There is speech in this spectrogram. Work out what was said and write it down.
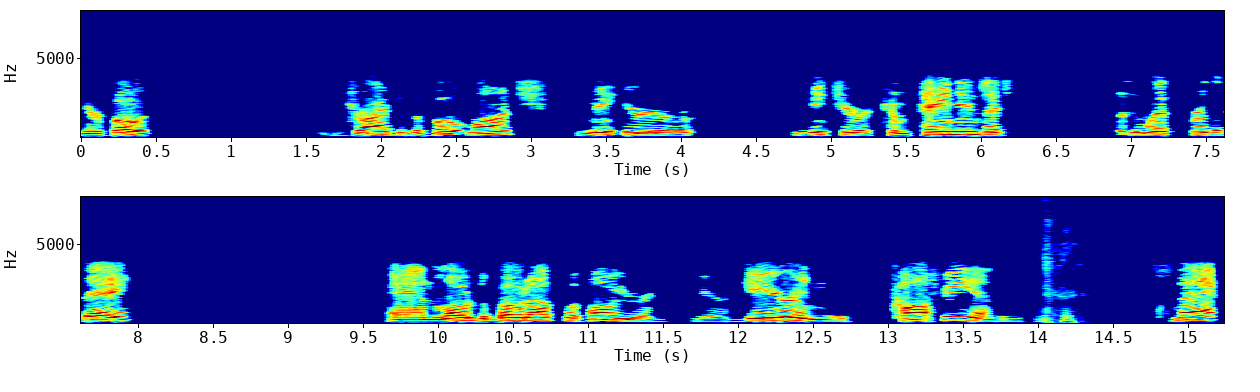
your boat. Drive to the boat launch. Meet your meet your companions that you're with for the day, and load the boat up with all your your gear and coffee and snacks.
